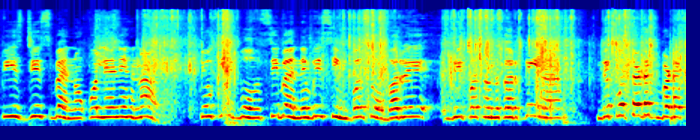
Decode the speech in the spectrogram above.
पीस जिस बहनों को लेने हैं ना, क्योंकि बहुत सी बहनें भी सिंपल सोबर भी पसंद करती हैं। देखो, तड़क बड़क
